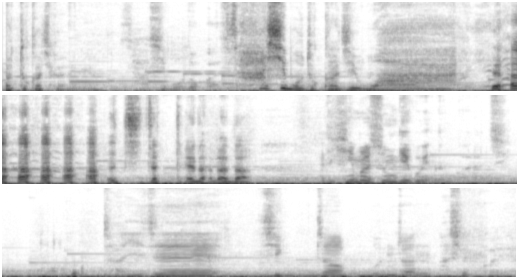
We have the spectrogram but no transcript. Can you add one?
몇 도까지 가능해요? 45도까지. 45도까지? 와, 진짜 대단하다. 아직 힘을 숨기고 있는 거예요, 지금. 자, 이제 직접 운전하실 거예요.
